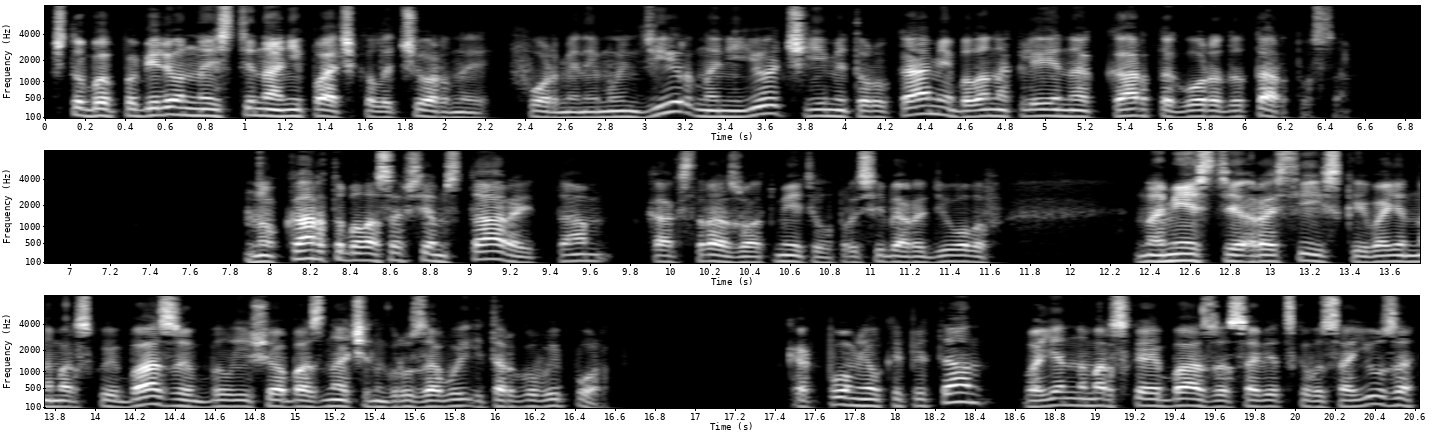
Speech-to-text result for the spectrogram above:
Чтобы побеленная стена не пачкала черный форменный мундир, на нее чьими-то руками была наклеена карта города Тартуса. Но карта была совсем старой, там, как сразу отметил про себя Радиолов, на месте российской военно-морской базы был еще обозначен грузовой и торговый порт. Как помнил капитан, военно-морская база Советского Союза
